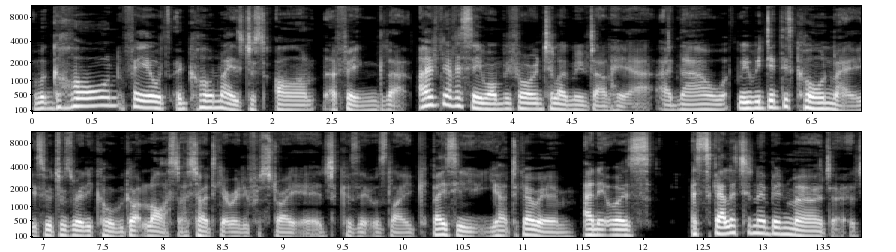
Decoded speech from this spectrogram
but cornfields and corn maze just aren't a thing that I've never seen one before until I moved down here. And now we, we did this corn maze, which was really cool. We got lost. I started to get really frustrated because it was like basically you had to go in and it was a skeleton had been murdered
